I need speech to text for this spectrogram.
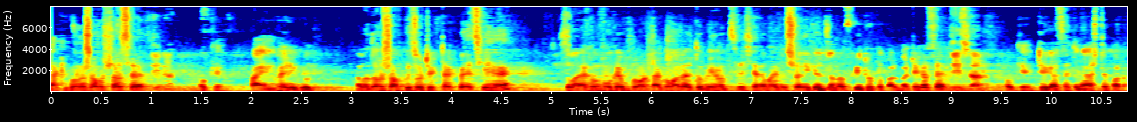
নাকি কোনো সমস্যা আছে? ওকে ফাইন ভেরি গুড আমরা তোমার সব কিছু ঠিকঠাক পেয়েছি হ্যাঁ? তোমার এখন মুখে ব্রণটা কমালে তুমি হচ্ছে সেনাবাহিনীর সৈনিকের জন্য ফিট হতে পারবে ঠিক আছে? জি স্যার। ওকে ঠিক আছে তুমি আসতে পারো।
